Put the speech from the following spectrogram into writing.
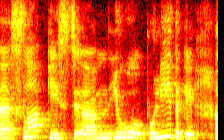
е, слабкість ем, його політики, е,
